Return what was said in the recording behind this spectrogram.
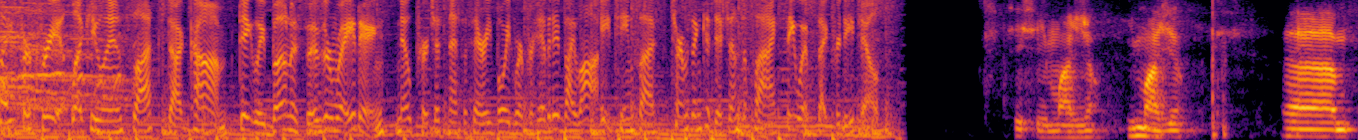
Play for free at LuckyLandSlots.com. Daily bonuses are waiting. No purchase necessary. Void where prohibited by law. 18 plus. Terms and conditions apply. See website for details. Sì, sì, immagino. Immagino. Um,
